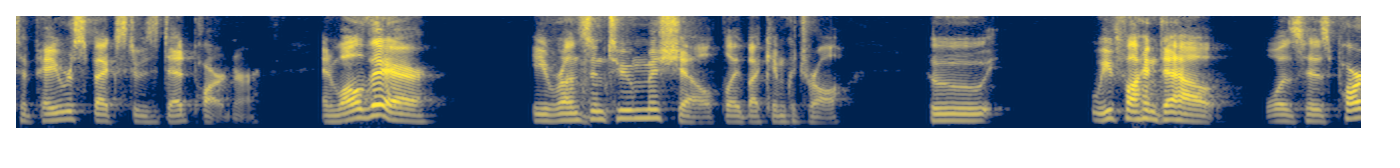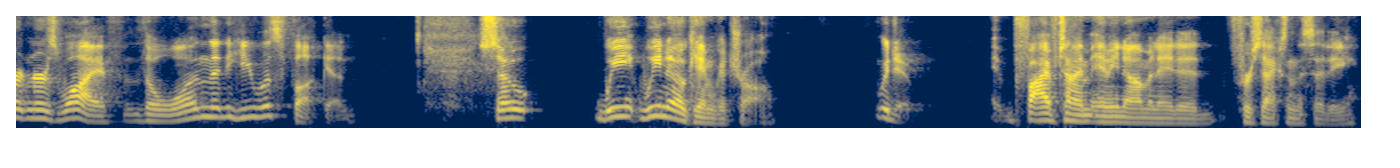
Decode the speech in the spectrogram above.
to pay respects to his dead partner. And while there, he runs into Michelle, played by Kim Cattrall, who we find out was his partner's wife, the one that he was fucking. So we we know Kim Cattrall, We do. five time Emmy nominated for Sex in the City,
